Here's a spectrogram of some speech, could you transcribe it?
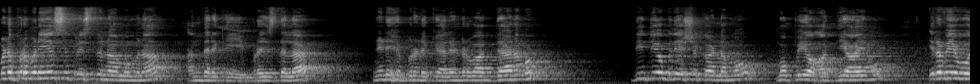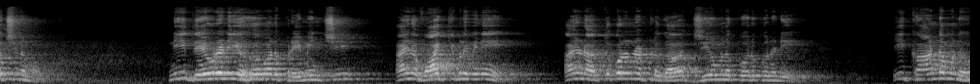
మన ప్రభుని యేసుక్రీస్తు నామమున అందరికీ ప్రైజ్ దలా నేడు హెబ్రుడి క్యాలెండర్ వాగ్దానము ద్వితీయోపదేశ ఖండము ముప్పయో అధ్యాయము ఇరవై వచనము. నీ దేవుడని యహోవను ప్రేమించి ఆయన వాక్యమును విని ఆయన అత్తుకొనున్నట్లుగా జీవమును కోరుకునడి. ఈ కాండమును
